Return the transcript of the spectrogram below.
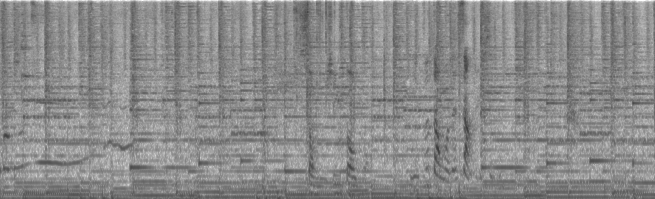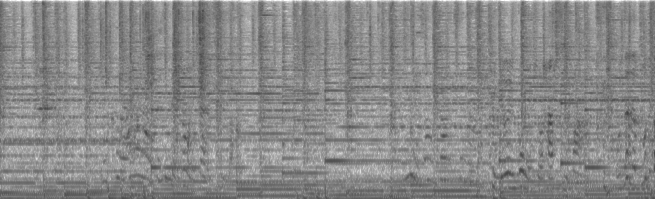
的名字。少女心爆棚。你不懂我的少女心。说它是吗？我真的不懂。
